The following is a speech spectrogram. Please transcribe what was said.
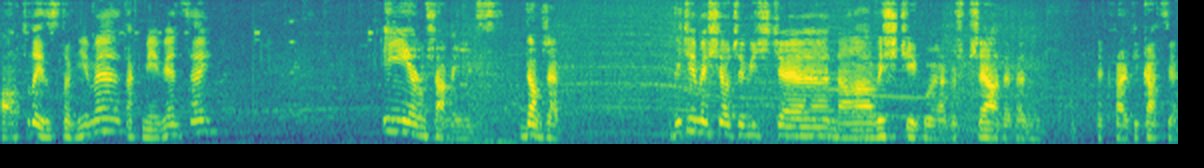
O, tutaj zostawimy, tak mniej więcej. I nie ruszamy nic. Dobrze. Widzimy się oczywiście na wyścigu, jak już przejadę ten, te kwalifikacje.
